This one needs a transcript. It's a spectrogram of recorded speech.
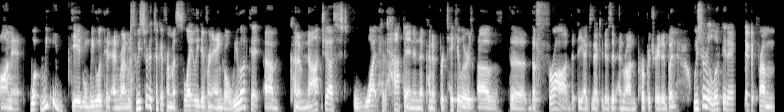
on it. What we did when we looked at Enron was we sort of took it from a slightly different angle. We looked at um, kind of not just what had happened in the kind of particulars of the the fraud that the executives at Enron perpetrated, but we sort of looked at it from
